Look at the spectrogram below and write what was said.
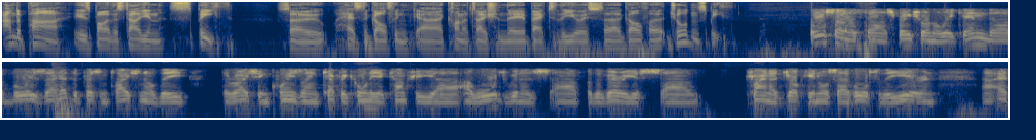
under par is by the stallion Spieth. So has the golfing uh, connotation there back to the US uh, golfer Jordan Spieth. Also at uh, Springsure on the weekend, uh, boys, they had the presentation of the the Racing Queensland Capricornia Country uh, Awards winners uh, for the various uh, trainer, jockey, and also horse of the year. And uh, at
